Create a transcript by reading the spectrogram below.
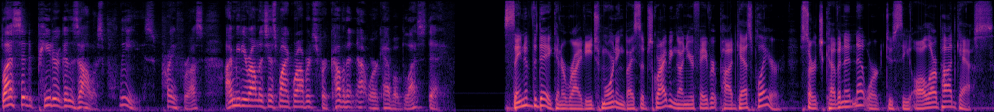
Blessed Peter Gonzalez, please pray for us. I'm meteorologist Mike Roberts for Covenant Network. Have a blessed day. Saint of the Day can arrive each morning by subscribing on your favorite podcast player. Search Covenant Network to see all our podcasts.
